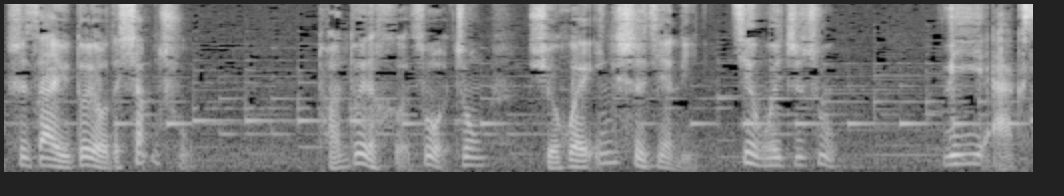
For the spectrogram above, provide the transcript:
是在与队友的相处。团队的合作中，学会因势建立、见微知著。VEX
